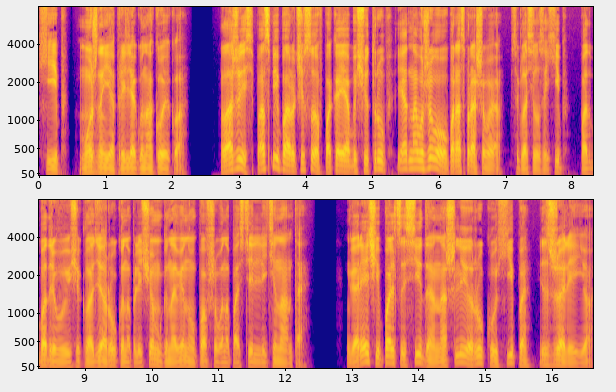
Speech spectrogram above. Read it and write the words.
«Хип, можно я прилягу на койку?» «Ложись, поспи пару часов, пока я обыщу труп и одного живого пораспрашиваю», — согласился Хип, подбадривающе кладя руку на плечо мгновенно упавшего на постель лейтенанта. Горячие пальцы Сида нашли руку Хипа и сжали ее.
